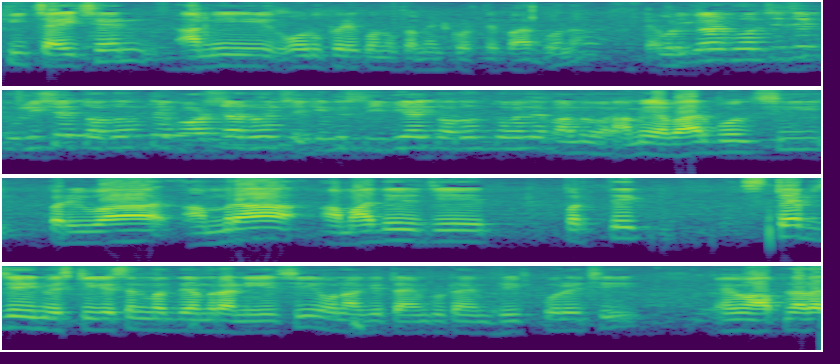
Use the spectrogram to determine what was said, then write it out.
কি চাইছেন আমি ওর উপরে কোনো কমেন্ট করতে পারব না। পরিবার বলছে যে পুলিশের তদন্তে ভরসা রয়েছে কিন্তু সিবিআই তদন্ত হলে ভালো হয়। আমি আবার বলছি পরিবার আমরা আমাদের যে প্রত্যেক স্টেপ যে ইনভেস্টিগেশন মধ্যে আমরা নিয়েছি ওনাকে টাইম টু টাইম ব্রিফ করেছি। এবং আপনারা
